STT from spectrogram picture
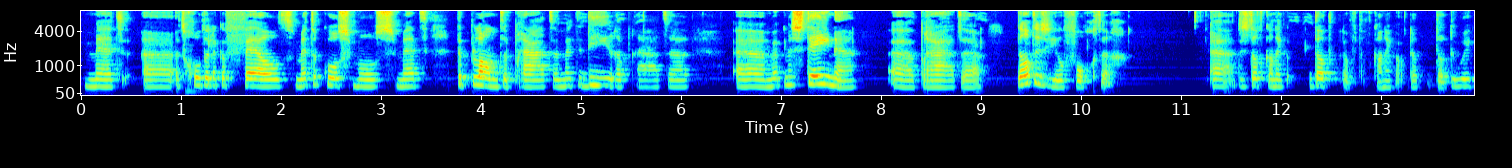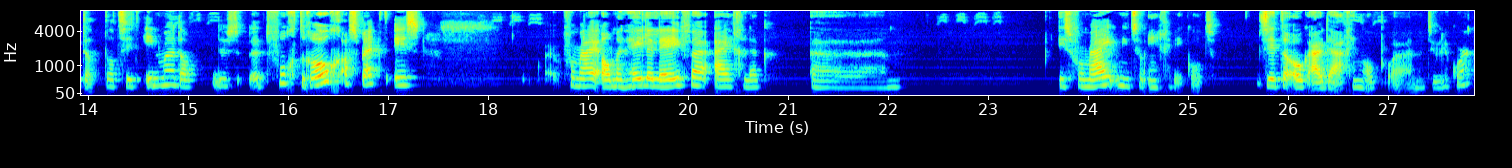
Met uh, het goddelijke veld, met de kosmos, met de planten praten, met de dieren praten, uh, met mijn stenen uh, praten. Dat is heel vochtig. Uh, dus dat kan ik, dat, of dat kan ik ook, dat, dat doe ik, dat, dat zit in me. Dat, dus het vocht-droog aspect is voor mij al mijn hele leven eigenlijk, uh, is voor mij niet zo ingewikkeld. Er zitten ook uitdagingen op natuurlijk hoor.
